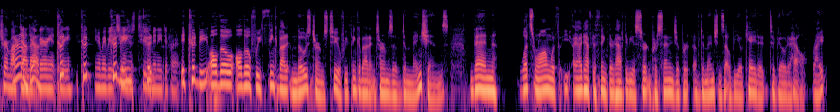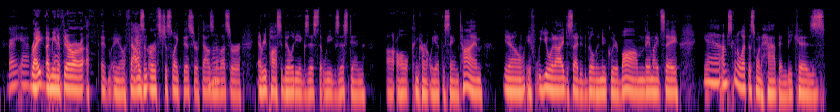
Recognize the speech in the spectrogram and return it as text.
trim off don't know, down yeah. that variant could tree. could You know, maybe could it be, changes too could- many different. It could be, although although if we think about it in those terms too, if we think about it in terms of dimensions, then what's wrong with i'd have to think there'd have to be a certain percentage of, of dimensions that would be okay to, to go to hell right right yeah right i mean yeah. if there are a, you know a thousand earths just like this or a 1000 of us or every possibility exists that we exist in uh, all concurrently at the same time you know if you and i decided to build a nuclear bomb they might say yeah i'm just going to let this one happen because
